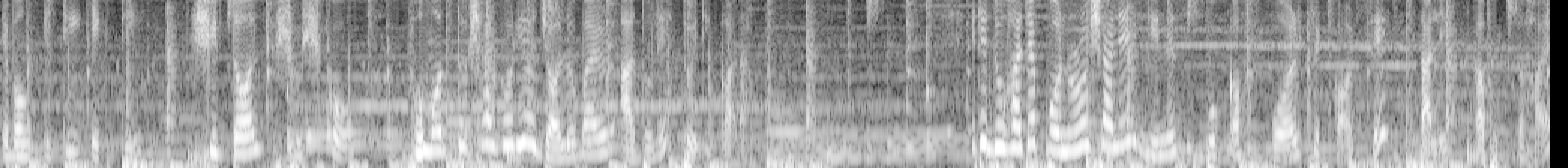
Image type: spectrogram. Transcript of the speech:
এবং এটি একটি শীতল, শুষ্ক, ভূমধ্যসাগরীয় জলবায়ুর আদলে তৈরি করা। এটি দু হাজার পনেরো সালের গিনেস বুক অফ ওয়ার্ল্ড রেকর্ডসের তালিকাভুক্ত হয়।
